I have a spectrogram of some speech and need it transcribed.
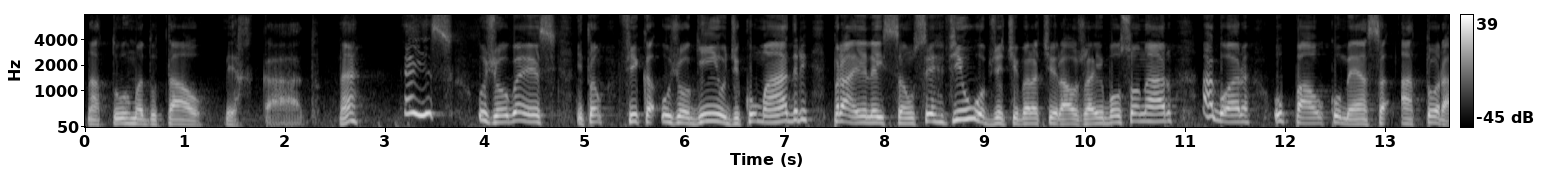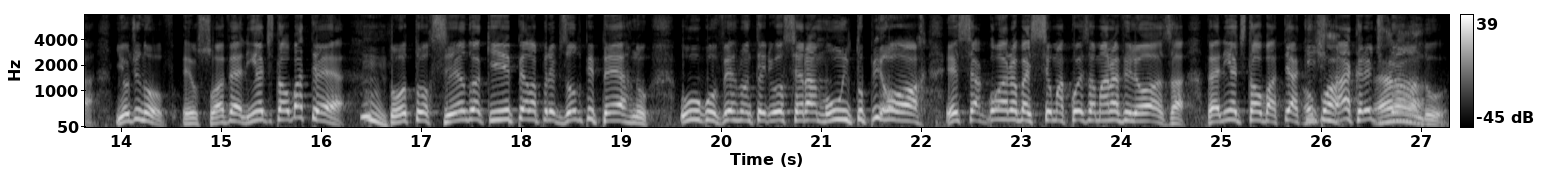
na turma do tal mercado, né? É isso. O jogo é esse. Então fica o joguinho de comadre para a eleição serviu. O objetivo era tirar o Jair Bolsonaro. Agora o pau começa a torar. E eu, de novo, eu sou a velhinha de Taubaté. Estou hum. torcendo aqui pela previsão do Piperno. O governo anterior será muito pior. Esse agora vai ser uma coisa maravilhosa. Velhinha de Taubaté aqui Opa, está acreditando.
